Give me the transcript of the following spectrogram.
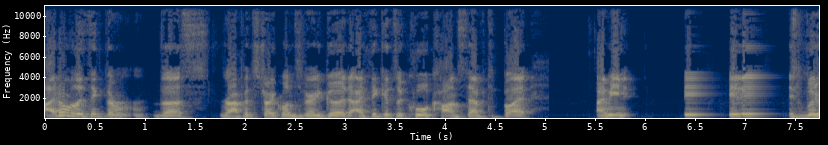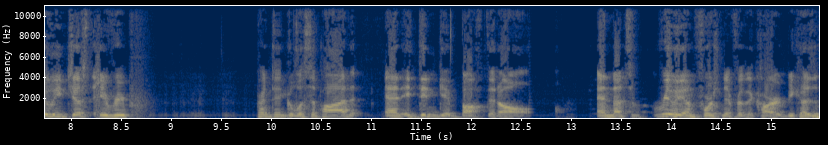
I don't really think the the Rapid Strike one's very good. I think it's a cool concept, but I mean, it, it is literally just a reprinted Golisopod, and it didn't get buffed at all. And that's really unfortunate for the card because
